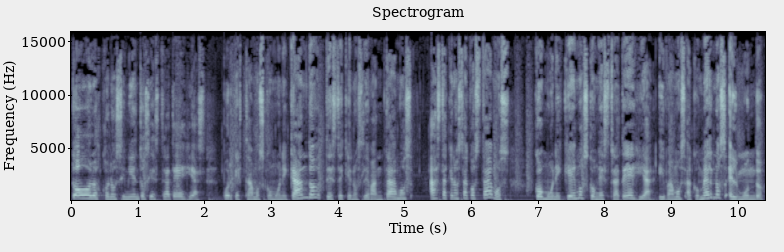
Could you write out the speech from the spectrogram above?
todos los conocimientos y estrategias porque estamos comunicando desde que nos levantamos hasta que nos acostamos. Comuniquemos con estrategia y vamos a comernos el mundo.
